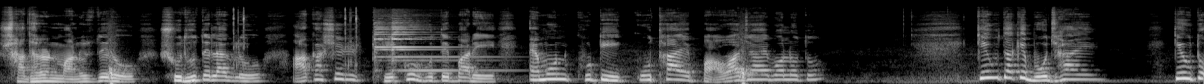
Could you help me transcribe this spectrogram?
সাধারণ মানুষদেরও শুধুতে লাগল, আকাশের ঠেকো হতে পারে এমন খুঁটি কোথায় পাওয়া যায় বলো তো? কেউ তাকে বোঝায়, কেউ তো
